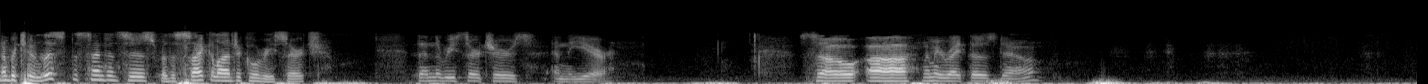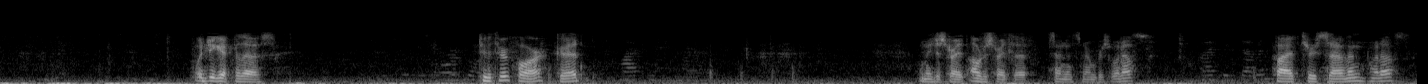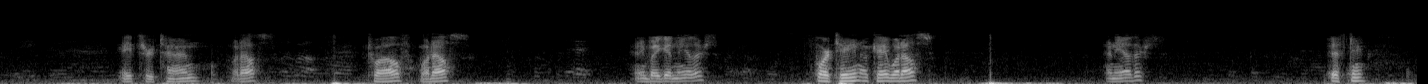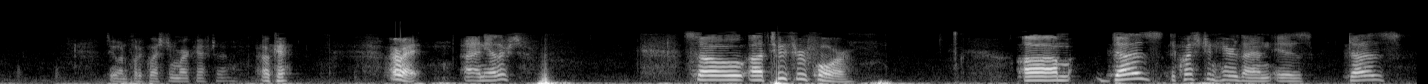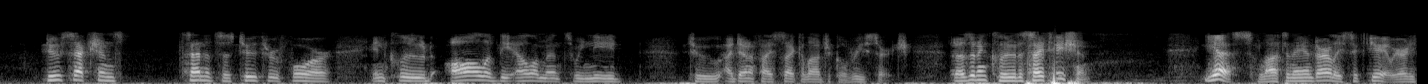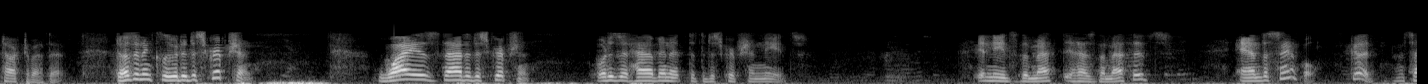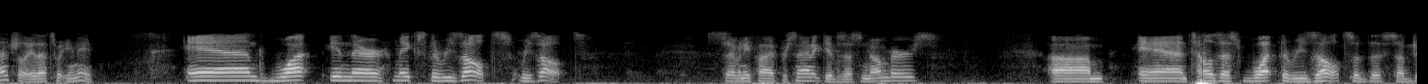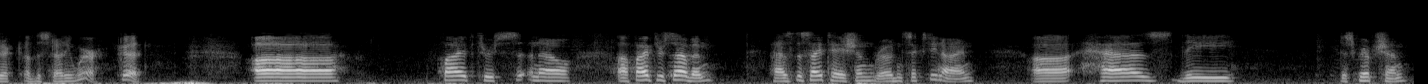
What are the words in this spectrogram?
number two, list the sentences for the psychological research, then the researchers, and the year. So uh, let me write those down. What'd you get for those? Two through four. Good. Let me just write. I'll just write the sentence numbers. What else? Five through seven. Five through seven. What else? Eight through ten. What else? Twelve. What else? Anybody get any others? Fourteen. Okay. What else? Any others? Fifteen. Do you want to put a question mark after that? Okay. All right. Uh, any others? So uh, two through four. Um, does the question here then is does do sections sentences two through four include all of the elements we need to identify psychological research? Does it include a citation? Yes, Latané and Darley, 68. We already talked about that. Does it include a description? Why is that a description? What does it have in it that the description needs? It needs the met- it has the methods and the sample. Good. Essentially, that's what you need. And what in there makes the results results? 75%. It gives us numbers um, and tells us what the results of the subject of the study were. Good. Uh, five through now, uh, five through seven has the citation, Rodin 69, uh, has the description.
